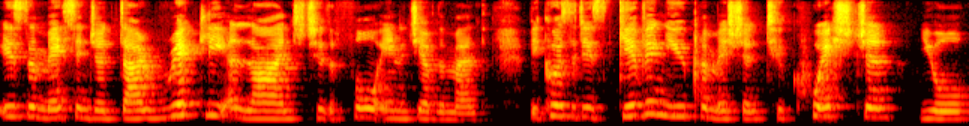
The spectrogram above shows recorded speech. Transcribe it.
is the messenger directly aligned to the four energy of the month because it is giving you permission to question your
